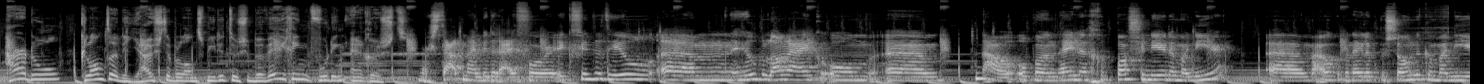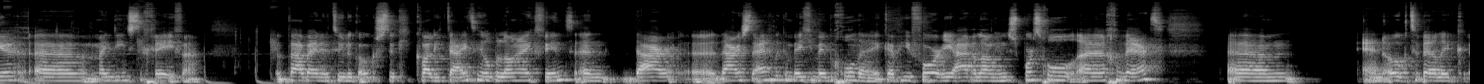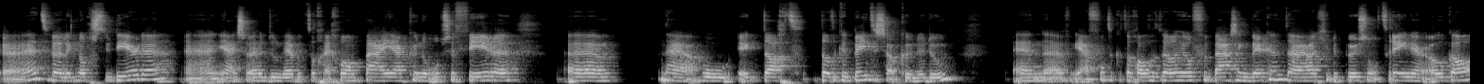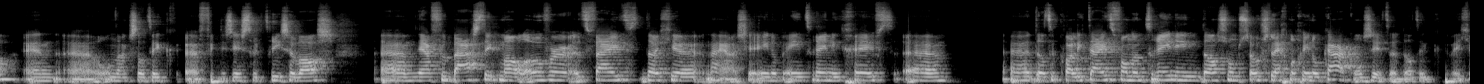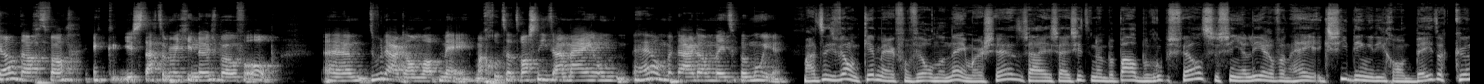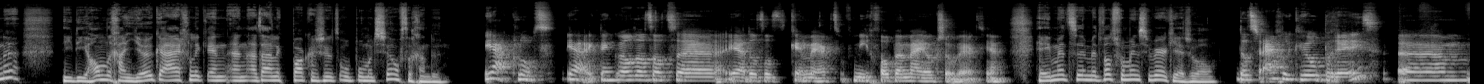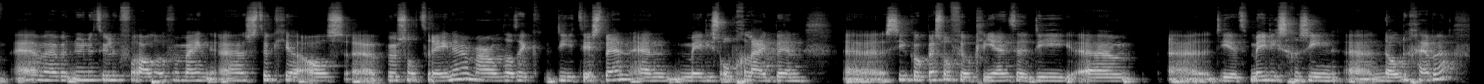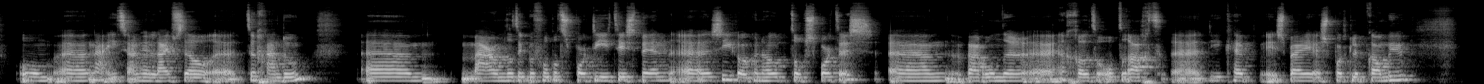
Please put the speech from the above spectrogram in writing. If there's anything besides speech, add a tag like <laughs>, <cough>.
Haar doel: klanten de juiste balans bieden tussen beweging, voeding en rust. Waar staat mijn bedrijf voor? Ik vind het heel, um, heel belangrijk om um, nou, op een hele gepassioneerde manier, uh, maar ook op een hele persoonlijke manier, uh, mijn dienst te geven. Waarbij natuurlijk ook een stukje kwaliteit heel belangrijk vind. En daar, uh, daar is het eigenlijk een beetje mee begonnen. Ik heb hiervoor jarenlang in de sportschool uh, gewerkt. Um, en ook terwijl ik, uh, terwijl ik nog studeerde. En ja, zo doen heb ik toch echt wel een paar jaar kunnen observeren. Um, nou ja, hoe ik dacht dat ik het beter zou kunnen doen. En uh, ja, vond ik het toch altijd wel heel verbazingwekkend. Daar had je de personal trainer ook al. En uh, ondanks dat ik uh, fitnessinstructrice was, um, ja, verbaasde ik me al over het feit dat je, nou ja, als je één op één training geeft, um, dat de kwaliteit van een training dan soms zo slecht nog in elkaar kon zitten. Dat ik, weet je wel, dacht van, <laughs> ik, je staat er met je neus bovenop. Um, doe daar dan wat mee. Maar goed, dat was niet aan mij om, om me daar dan mee te bemoeien. Maar het is wel een kenmerk van veel ondernemers. Hè? Zij, zij zitten in een bepaald beroepsveld. Ze signaleren van, hé, hey, ik zie dingen die gewoon beter kunnen. Die, die handen gaan jeuken eigenlijk. En, en uiteindelijk pakken ze het op om het zelf te gaan doen. Ja, klopt. Ja, ik denk wel dat dat, uh, ja, dat, dat kenmerkt. Of in ieder geval bij mij ook zo werkt, ja. Hey, met, uh, met wat voor mensen werk jij zoal? Dat is eigenlijk heel breed. Um, hè, we hebben het nu natuurlijk vooral over mijn uh, stukje als personal trainer. Maar omdat ik diëtist ben en medisch opgeleid ben... zie ik ook best wel veel cliënten die, um, die het medisch gezien nodig hebben... om nou, iets aan hun lifestyle te gaan doen... Um, maar omdat ik bijvoorbeeld sportdiëtist ben, uh, zie ik ook een hoop topsporters. Um, waaronder uh, een grote opdracht uh, die ik heb is bij Sportclub Cambuur.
